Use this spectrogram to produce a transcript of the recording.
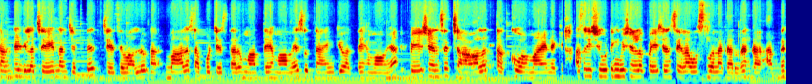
కంటెంట్ ఇలా చేయండి అని చెప్తే చేసేవాళ్ళు బాగా సపోర్ట్ చేస్తారు మా అత్తయ్య మామయ్య. సో థ్యాంక్ యూ అత్తయ్య మామయ్య. పేషెన్స్ చాలా తక్కువ మా ఆయనకి. అసలు ఈ షూటింగ్ విషయంలో పేషెన్స్ ఎలా వస్తుందో నాకు అర్థం కా అర్థం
